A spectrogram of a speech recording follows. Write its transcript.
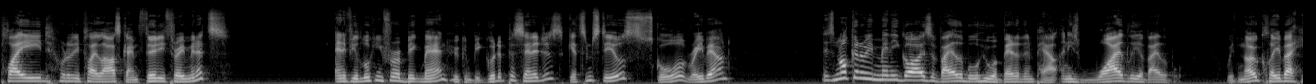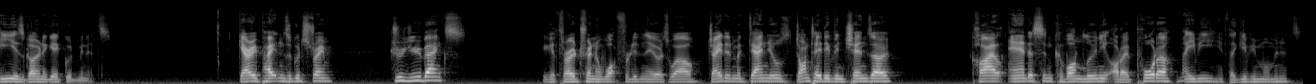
Played, what did he play last game? 33 minutes. And if you're looking for a big man who can be good at percentages, get some steals, score, rebound, there's not going to be many guys available who are better than Powell, and he's widely available. With no Kleber, he is going to get good minutes. Gary Payton's a good stream. Drew Eubanks. You can throw Trendon Watford in there as well. Jaden McDaniels, Donte DiVincenzo, Kyle Anderson, Kevon Looney, Otto Porter, maybe, if they give you more minutes.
